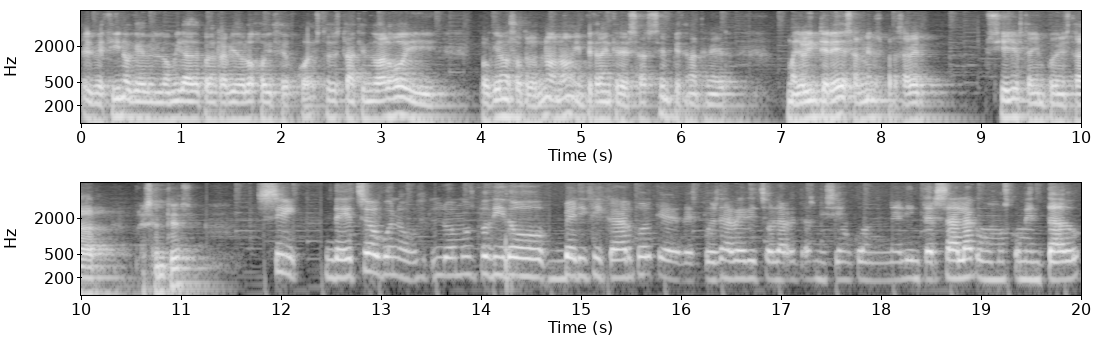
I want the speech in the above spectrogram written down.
el vecino que lo mira con el rabillo del ojo dice, estos están haciendo algo y ¿por qué nosotros no? no? empiezan a interesarse, empiezan a tener mayor interés, al menos para saber si ellos también pueden estar presentes. Sí, de hecho, bueno, lo hemos podido verificar porque después de haber hecho la retransmisión con el Intersala, como hemos comentado,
